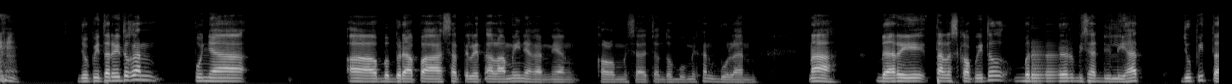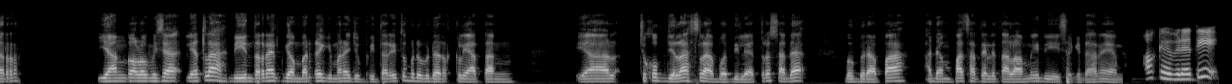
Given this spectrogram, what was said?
Jupiter itu kan punya uh, beberapa satelit alaminya kan yang kalau misalnya contoh bumi kan bulan nah dari teleskop itu benar bisa dilihat Jupiter yang kalau misalnya lihatlah di internet gambarnya gimana Jupiter itu benar-benar kelihatan ya cukup jelas lah buat dilihat. Terus ada beberapa ada empat satelit alami di sekitarnya yang. Oke, berarti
